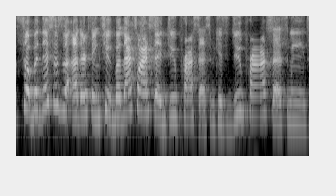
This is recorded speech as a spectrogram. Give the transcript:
so, but this is the other thing too. But that's why I said due process because due process means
